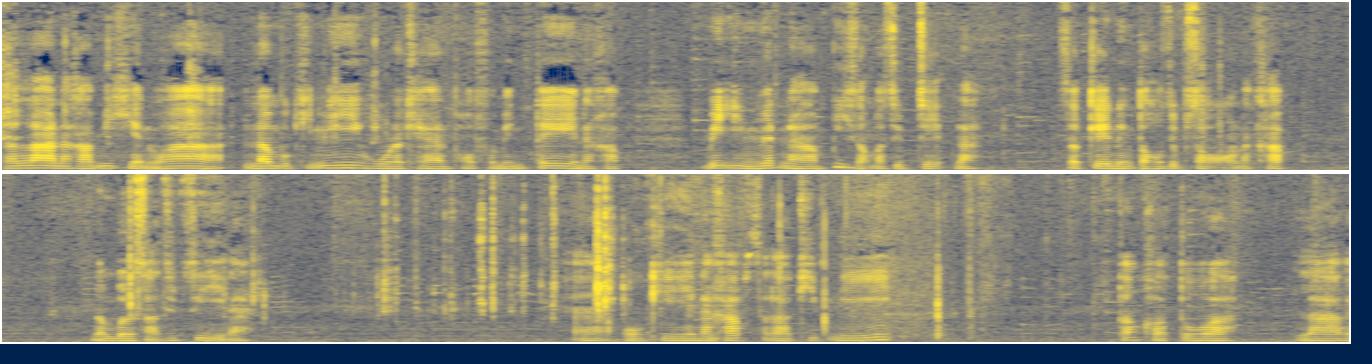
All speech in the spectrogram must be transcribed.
ด้านล่างนะครับ มีเขียนว่า Lamborghini Huracan Performante นะครับ มีอินเวียดนามปี 2017 นะ สเกล1ต่อ62 นะครับนัมเบอร์34 นะ อ่า โอเคนะครับสำหรับคลิปนี้ ต้องขอตัว ลาไป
